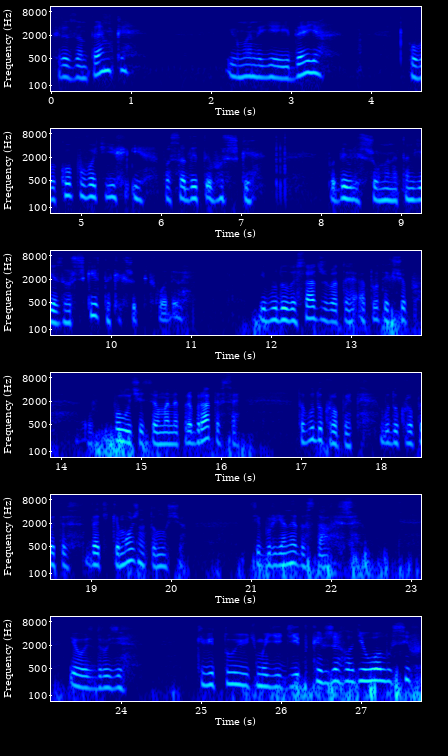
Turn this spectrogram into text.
хризантемки. І в мене є ідея повикопувати їх і посадити в горшки. Подивлюсь, що в мене там є з горшків, таких, щоб підходили. І буду висаджувати, а тут, якщо б вийде в мене прибрати все, то буду кропити. Буду кропити де тільки можна, тому що ці бур'яни достали вже. І ось, друзі, квітують мої дітки вже гладіолусів.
